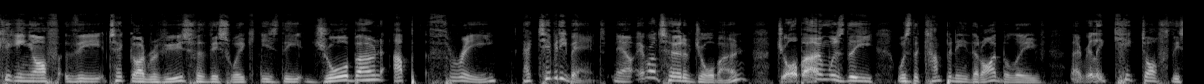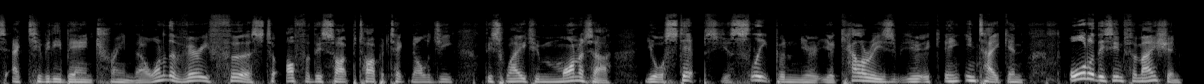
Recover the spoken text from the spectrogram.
Kicking off the Tech Guide reviews for this week is the Jawbone Up 3 activity band. Now, everyone's heard of Jawbone. Jawbone was the was the company that I believe they really kicked off this activity band trend. They were one of the very first to offer this type, type of technology, this way to monitor your steps, your sleep, and your, your calories your intake, and all of this information.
